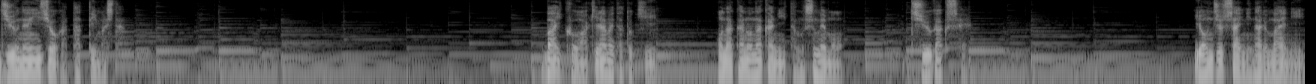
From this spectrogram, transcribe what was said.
10年以上が経っていました。バイクを諦めた時お腹の中にいた娘も中学生。40歳になる前に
